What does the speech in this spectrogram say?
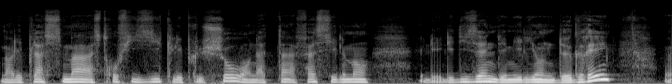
Dans les plasmas astrophysiques les plus chauds, on atteint facilement les, dizaines de millions de degrés. Euh,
